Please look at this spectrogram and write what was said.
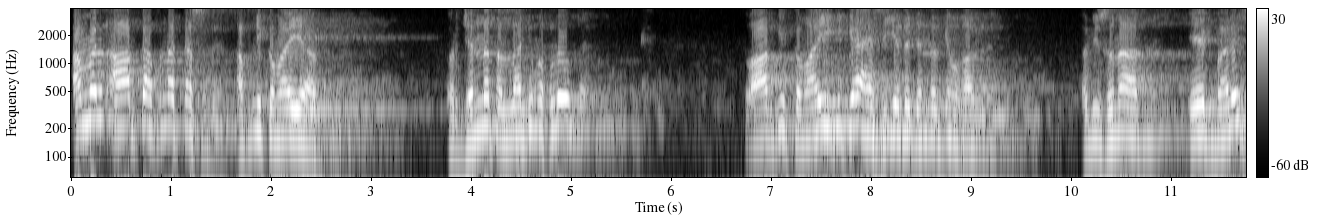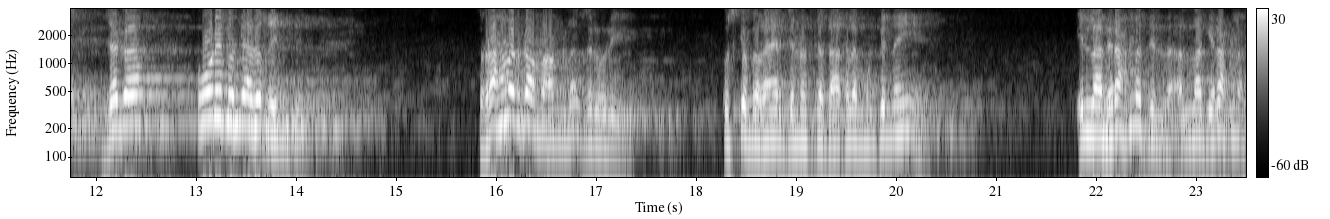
عمل آپ کا اپنا قصب ہے، اپنی کمائی ہے آپ کی۔ اور جنت اللہ کی مخلوق ہے۔ تو آپ کی کمائی کی کیا حیثیت ہے جنت کے مقابلے؟ ابھی سنا آپ نے، ایک بارش، جگہ پوری دنیا سے قیمتی۔ رحمت کا معاملہ ضروری ہے۔ اس کے بغیر جنت کا داخلہ ممکن نہیں ہے۔ اللہ برحمت اللہ اللہ کی رحمت۔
